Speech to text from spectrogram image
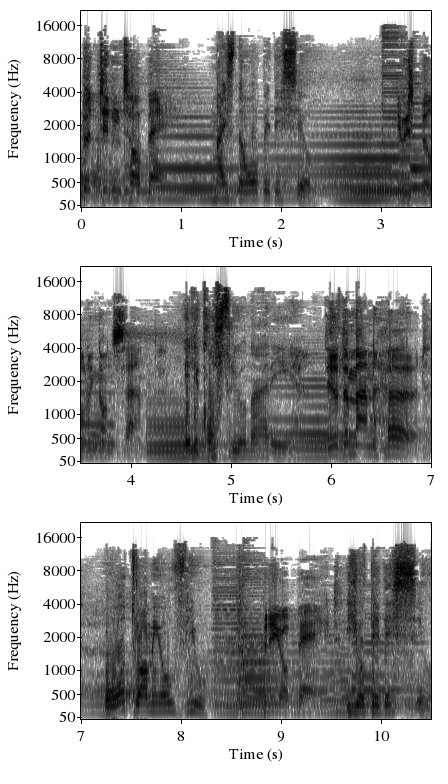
but didn't obey. mas não obedeceu. He was building on sand. Ele construiu na areia. The other man heard, O outro homem ouviu e obedeceu.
